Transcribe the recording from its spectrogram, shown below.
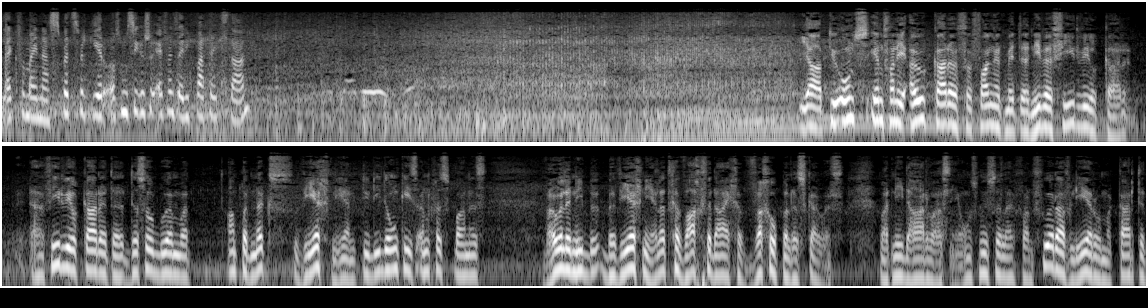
Lyk vir my na spitsverkeer. Ons moet seker so effens uit die pad uit staan. Ja, toe ons een van die ou karre vervang het met 'n nuwe vierwielkar, 'n vierwielkar het 'n dusselboom wat amper niks weeg nie en toe die donkies ingespan is wou hulle nie be beweeg nie. Hulle het gewag vir daai gewig op hulle skouers wat nie daar was nie. Ons moes hulle van voor af leer om 'n kar te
